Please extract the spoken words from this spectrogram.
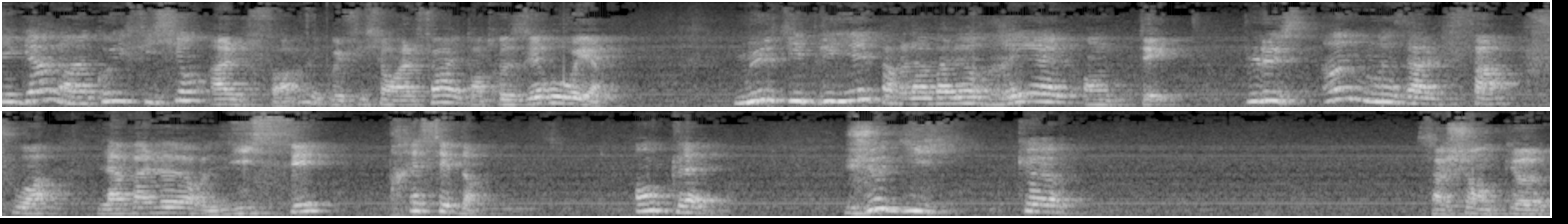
égale à un coefficient alpha. Le coefficient alpha est entre 0 et 1, multiplié par la valeur réelle en t, plus 1 moins alpha fois la valeur lissée précédente. En clair, je dis que, sachant que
